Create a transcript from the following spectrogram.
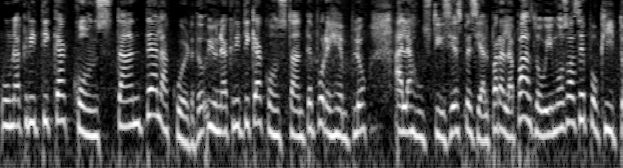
una crítica constante al acuerdo y una crítica constante, por ejemplo, a la Justicia Especial para la Paz. Lo vimos hace poquito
